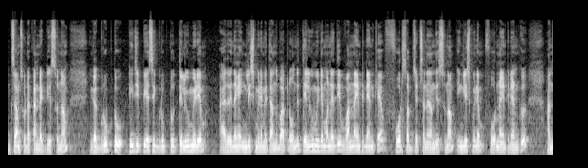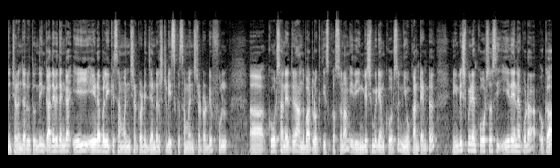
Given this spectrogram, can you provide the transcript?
ఎగ్జామ్స్ కూడా కండక్ట్ చేస్తున్నాం. ఇంకా group two TGPSC group two Telugu medium అదేవిధంగా ఇంగ్లీష్ మీడియం అయితే అందుబాటులో ఉంది. తెలుగు మీడియం అనేది వన్ నైంటీ నైన్కే ఫోర్ సబ్జెక్ట్స్ అనేది అందిస్తున్నాం. ఇంగ్లీష్ మీడియం ఫోర్ నైంటీ నైన్కు అందించడం జరుగుతుంది. ఇంకా అదేవిధంగా ఏఈ ఏడబ్ల్యూకి సంబంధించినటువంటి జనరల్ స్టడీస్కి సంబంధించినటువంటి ఫుల్ కోర్స్ అనేది అందుబాటులోకి తీసుకొస్తున్నాం. ఇది English medium course new content English medium courses ఏదైనా కూడా ఒక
